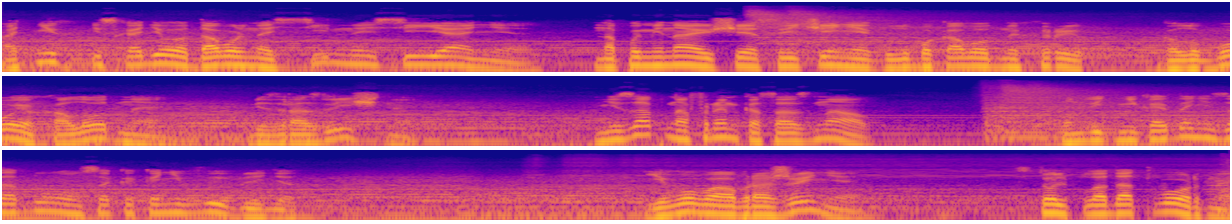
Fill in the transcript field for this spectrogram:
От них исходило довольно сильное сияние, напоминающее свечение глубоководных рыб, голубое, холодное, безразличное. Внезапно Фрэнк осознал, он ведь никогда не задумывался, как они выглядят. Его воображение, столь плодотворное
